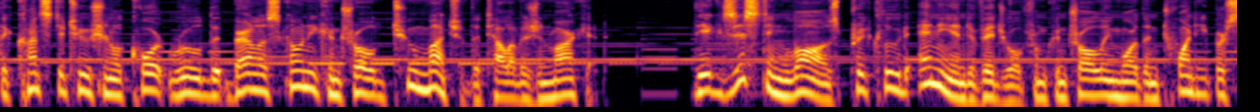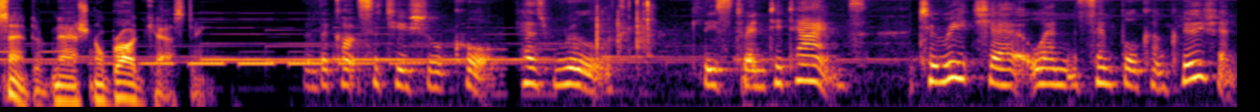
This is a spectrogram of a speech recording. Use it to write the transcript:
the Constitutional Court ruled that Berlusconi controlled too much of the television market. The existing laws preclude any individual from controlling more than 20% of national broadcasting. The Constitutional Court has ruled at least 20 times to reach uh, one simple conclusion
